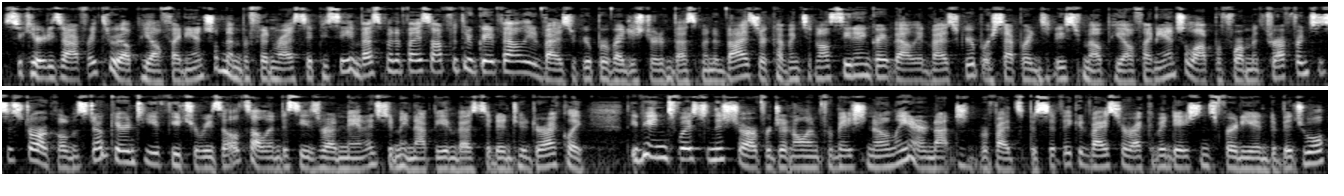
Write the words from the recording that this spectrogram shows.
Securities offered through LPL Financial, member FINRA SIPC. Investment advice offered through Great Valley Advisor Group, a registered investment advisor. Covington Alsina and Great Valley Advisor Group are separate entities from LPL Financial. All performance references historical and don't guarantee future results. All indices are unmanaged and may not be invested into directly. The opinions voiced in this show are for general information only and are not to provide specific advice or recommendations for any individual.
